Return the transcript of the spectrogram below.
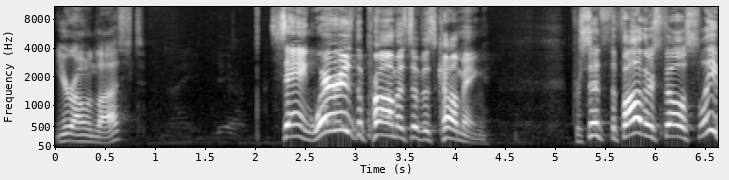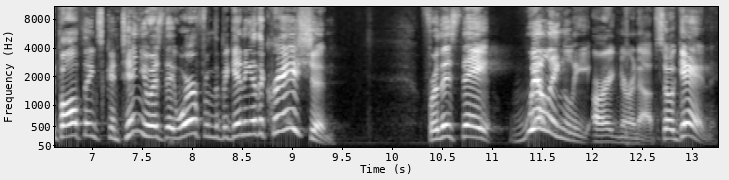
Your own lust. Saying, Where is the promise of his coming? For since the fathers fell asleep, all things continue as they were from the beginning of the creation. For this they willingly are ignorant of. So again,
